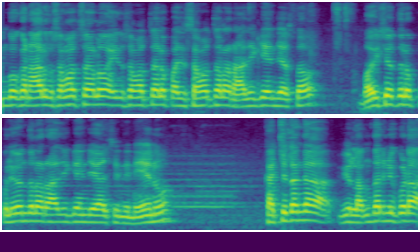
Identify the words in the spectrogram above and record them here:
ఇంకొక నాలుగు సంవత్సరాలు ఐదు సంవత్సరాలు పది సంవత్సరాలు రాజకీయం చేస్తావు. భవిష్యత్తులో పులివెందుల రాజకీయం చేయాల్సింది నేను. ఖచ్చితంగా వీళ్ళందరినీ కూడా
